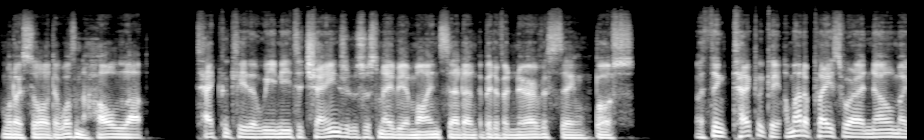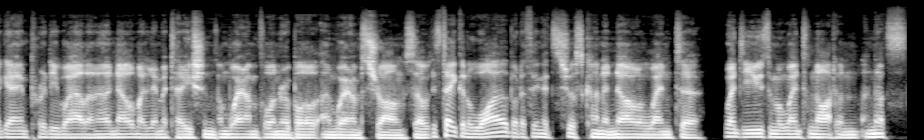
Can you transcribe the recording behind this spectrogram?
what I saw, there wasn't a whole lot technically that we need to change. It was just maybe a mindset and a bit of a nervous thing. But I think technically I'm at a place where I know my game pretty well and I know my limitations and where I'm vulnerable and where I'm strong. So it's taken a while, but I think it's just kind of knowing when to when to use them and when to not. And, and that's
